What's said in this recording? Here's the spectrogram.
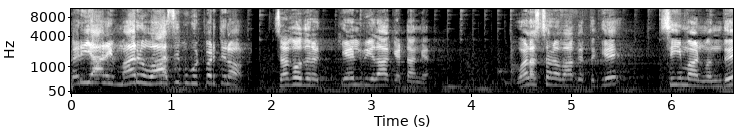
பெரியாரை மறு வாசிப்புக்கு உட்படுத்தினோம். சகோதரர் கேள்விகளா கேட்டாங்க. வளசர வாக்கத்துக்கு சீமான் வந்து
